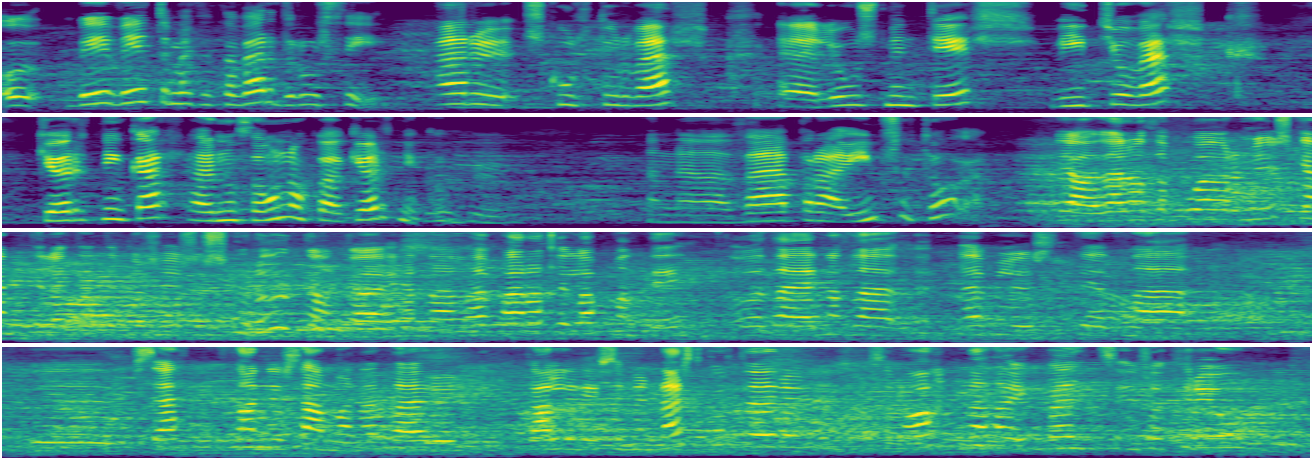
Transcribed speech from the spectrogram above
og við vitum ekkert hvað verður úr því. Það eru skúltúrverk, ljósmyndir, vídeoverk, gjörningar, það er nú þó nokkuð að gjörningum. Mm -hmm. Þannig að það er bara ímsum toga. Já, það er náttúrulega búið að vera mjög skemmtilegt, þetta er bara svona eins og skrúðganga, hérna, það fara allir lappandi og það er náttúrulega eflust hérna, uh, sett þannig saman að það eru galleri sem er næst hvort öðrum sem opna það í kvöld eins og þrjú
